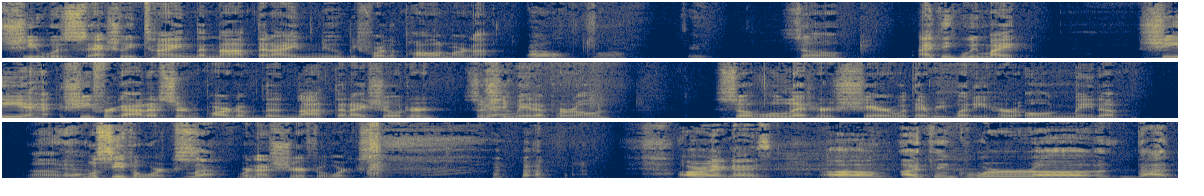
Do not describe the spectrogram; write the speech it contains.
she was actually tying the knot that I knew before the Palomar knot. Oh, wow. See? So, I think we might. She she forgot a certain part of the knot that I showed her, so she made up her own. So we'll let her share with everybody her own made up. Uh, Yeah. We'll see if it works. Yeah. We're not sure if it works. All right, guys. Um, I think we're uh, that.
